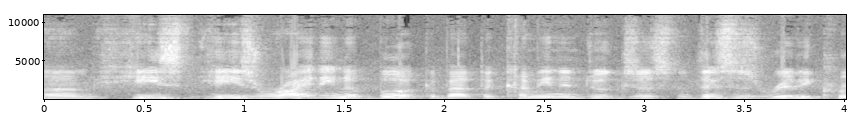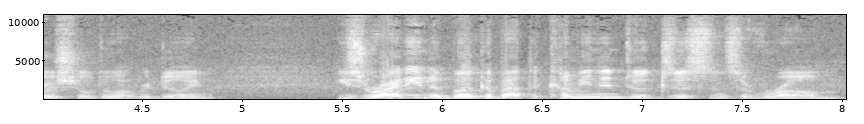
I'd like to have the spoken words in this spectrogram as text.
um, he's, he's writing a book about the coming into existence. This is really crucial to what we're doing. He's writing a book about the coming into existence of Rome.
